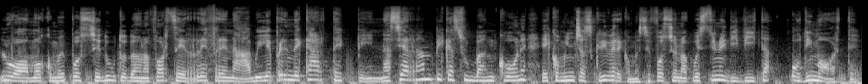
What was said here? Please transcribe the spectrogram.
L'uomo, come posseduto da una forza irrefrenabile, prende carta e penna, si arrampica sul bancone e comincia a scrivere come se fosse una questione di vita o di morte.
